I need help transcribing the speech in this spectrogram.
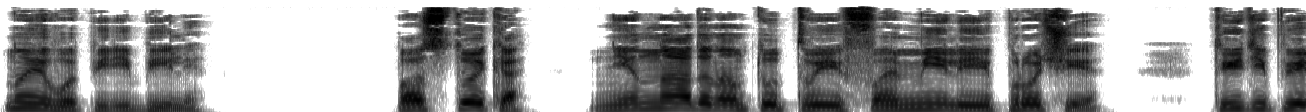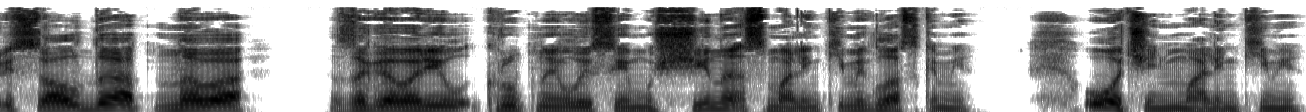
но его перебили. «Постой-ка! Не надо нам тут твои фамилии и прочее! Ты теперь солдат ново...» — заговорил крупный лысый мужчина с маленькими глазками. Очень маленькими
